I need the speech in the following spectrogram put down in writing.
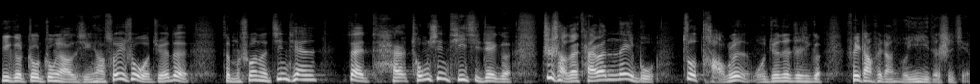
一个重重要的形象。所以说，我觉得怎么说呢？今天。在台重新提起这个，至少在台湾内部做讨论，我觉得这是一个非常非常有意义的事情。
